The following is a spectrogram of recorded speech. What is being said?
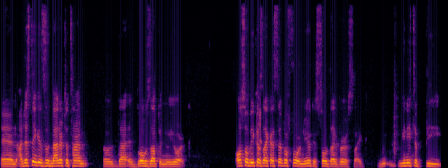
And I just think it's a matter of time uh, that it blows up in New York. Also because, like I said before, New York is so diverse. Like we, we need to be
